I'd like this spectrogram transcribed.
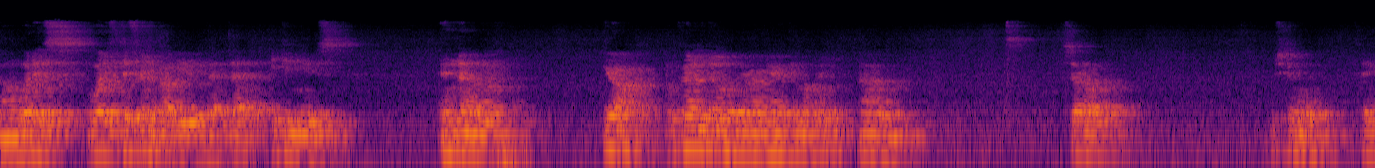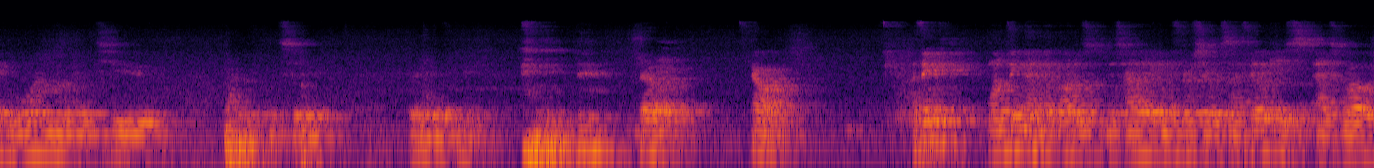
Uh, what is what is different about you that, that He can use? And um, yeah, I'm kind of jumbling around here at the moment. Um, so I'm just gonna take one moment to consider where to go from here. so, yeah, I think one thing that, God was, was highlighting in the first service, and I feel like He's as well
